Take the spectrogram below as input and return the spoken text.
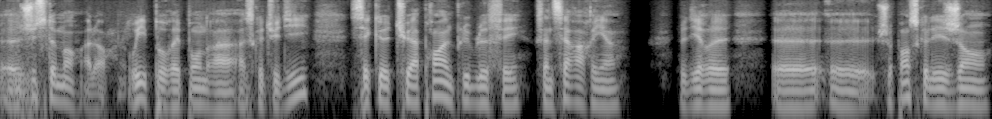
euh, justement, alors oui, pour répondre à, ce que tu dis, c'est que tu apprends à ne plus bluffer, que ça ne sert à rien. Je veux dire, euh, euh, je pense que les gens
